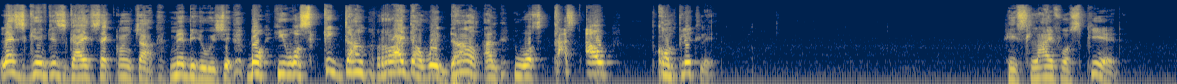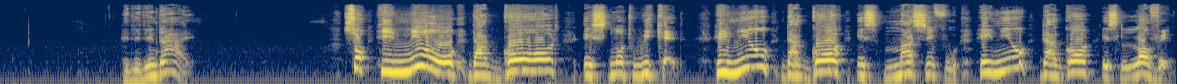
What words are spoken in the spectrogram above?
let's give this guy second chance maybe he will say but he was kicked down right away down and he was cast out completely his life was spared. He didn't die. So he knew that God is not wicked. He knew that God is merciful. He knew that God is loving.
